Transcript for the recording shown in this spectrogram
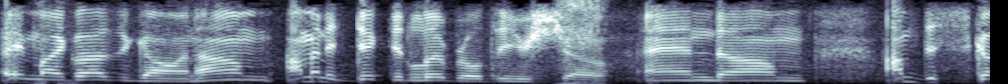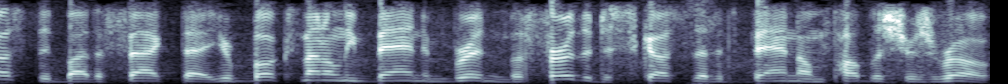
Hey, Mike, how's it going? Um, I'm an addicted liberal to your show, and um, I'm disgusted by the fact that your book's not only banned in Britain, but further disgusted that it's banned on Publishers Row.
